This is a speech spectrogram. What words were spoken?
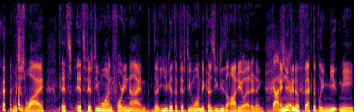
which is why it's it's fifty one forty nine. You get the fifty one because you do the audio editing, Got and you you. can effectively mute me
